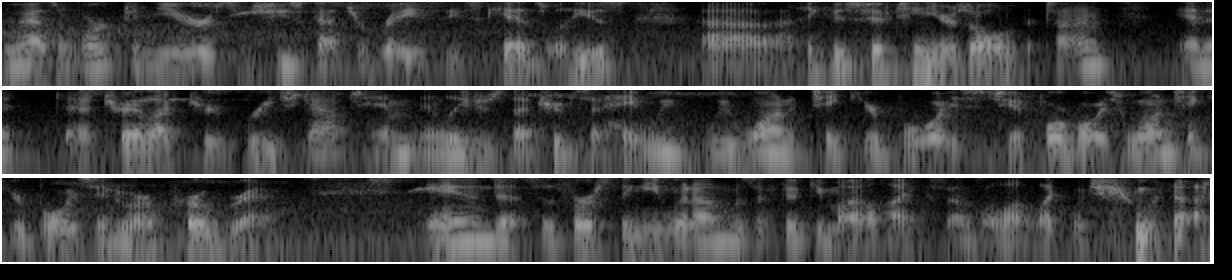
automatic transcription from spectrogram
who hasn't worked in years, and she's got to raise these kids. Well, he was, uh, I think he was 15 years old at the time, and a, a Trail Life troop reached out to him. The leaders of that troop said, "Hey, we we want to take your boys. She had four boys. We want to take your boys into our program." And uh, so the first thing he went on was a 50 mile hike. Sounds a lot like what you went on,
